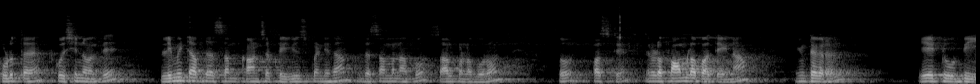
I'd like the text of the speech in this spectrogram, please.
கொடுத்த கொஷின் வந்து லிமிட் ஆஃப் த சம் கான்செப்டை யூஸ் பண்ணி தான் இந்த சம்மை நம்ம சால்வ் பண்ண போகிறோம் ஸோ ஃபஸ்ட்டு இதோட ஃபார்முலா பார்த்தீங்கன்னா integral a to b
